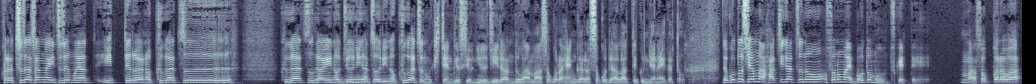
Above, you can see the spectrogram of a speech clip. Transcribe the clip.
これは津田さんがいつでもや、言ってるあの、9月、9月買いの12月売りの9月の起点ですよ。ニュージーランドがまあそこら辺からそこで上がっていくんじゃないかと。で、今年はまあ8月のその前ボトムつけて、まあそこからは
